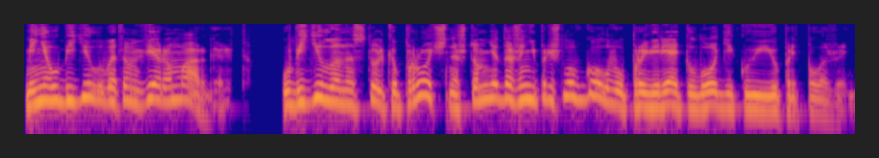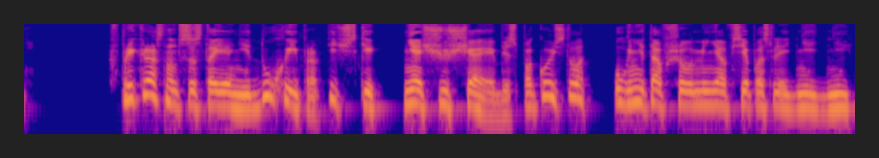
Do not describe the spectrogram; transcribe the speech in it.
Меня убедила в этом Вера Маргарет, убедила настолько прочно, что мне даже не пришло в голову проверять логику ее предположений в прекрасном состоянии духа и практически не ощущая беспокойства, угнетавшего меня все последние дни,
